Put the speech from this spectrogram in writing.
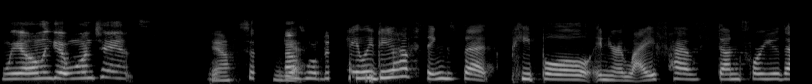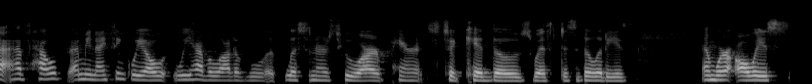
We only get one chance. yeah So Yeah. well do Haley, do you have things that people in your life have done for you that have helped? I mean, I think we all we have a lot of li- listeners who are parents to kid those with disabilities, and we're always,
